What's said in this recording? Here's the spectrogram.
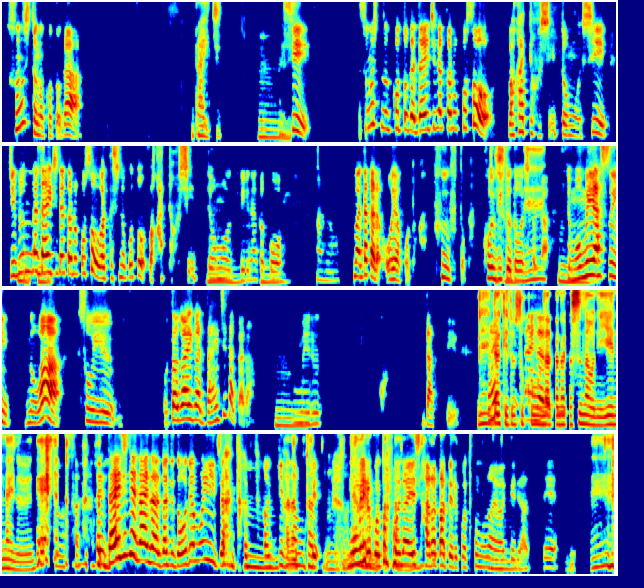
その人のことが大事。だし、うん、その人のことが大事だからこそ分かってほしいと思うし自分が大事だからこそ私のことを分かってほしいって思うっていう、うん、なんかこう、あのまあ、だから親子とか夫婦とか恋人同士とか、ね、で揉めやすいのはそういうお互いが大事だから揉めるだっていう。ね、だけどそこもなかなか素直に言えないのよね。大事でないならだってどうでもいいじゃん。だってはっきり言って、うん、揉めることもないし腹立てることもないわけであって。ね、っ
